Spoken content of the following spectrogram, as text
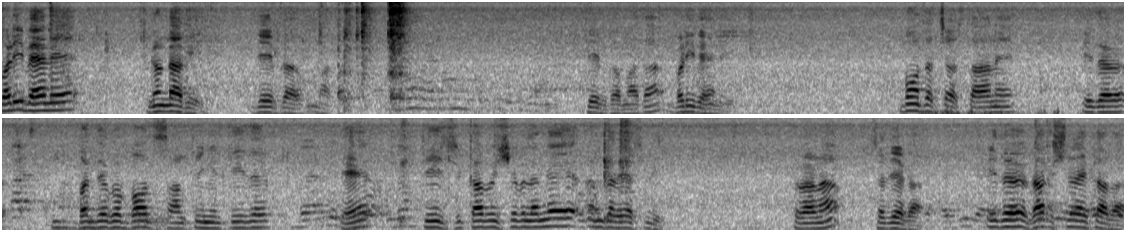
बड़ी बहन है गंगा की, देव का माता। देव का माता, बड़ी बहन है। बहुत अच्छा स्थान है। इधर बंदे को बहुत शांति मिलती है इधर। है तो इस- कब शिवलिंग है? अंदर असली। पुराना सदिया का इधर राक्ष रहता था।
